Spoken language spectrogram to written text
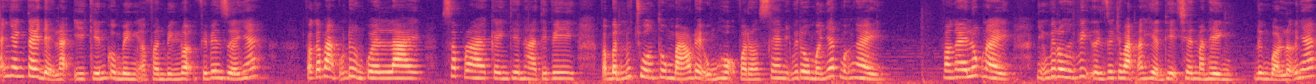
Hãy nhanh tay để lại ý kiến của mình ở phần bình luận phía bên dưới nhé. Và các bạn cũng đừng quên like, subscribe kênh Thiên Hà TV và bật nút chuông thông báo để ủng hộ và đón xem những video mới nhất mỗi ngày. Và ngay lúc này, những video thú vị dành riêng cho bạn đang hiển thị trên màn hình, đừng bỏ lỡ nhé.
